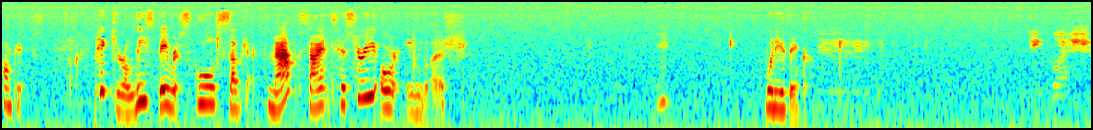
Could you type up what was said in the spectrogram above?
Pancakes. Pick your least favorite school subject math, science, history, or English. What do you think? English.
